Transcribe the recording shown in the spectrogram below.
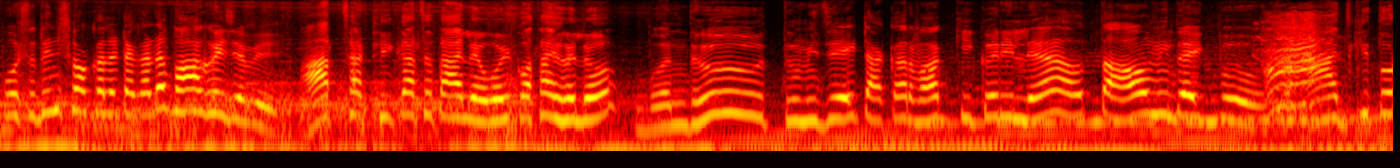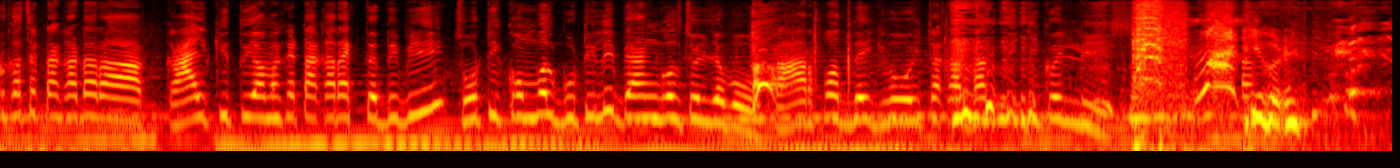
পরশুদিন সকালে টাকাটা ভাগ হয়ে যাবে। আচ্ছা ঠিক আছে তাহলে ওই কথাই হইল বন্ধু তুমি যে এই টাকার ভাগ কি করি লেও তাও আমি দেখব। আজ কি তোর কাছে টাকাটা রাখ? কাল কি তুই আমাকে টাকা রাখতে দিবি? চটি কম্বল গুটিলি ব্যাঙ্গল চলে যাব। তারপর দেখব ওই টাকার ভাগ তুই কি করলিস?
